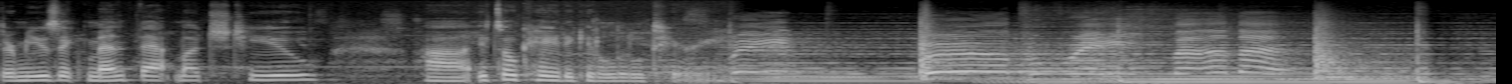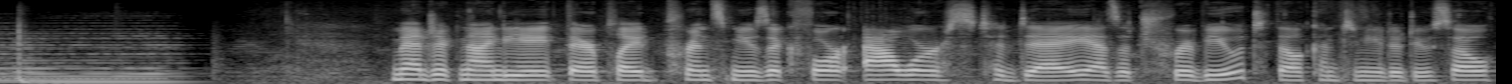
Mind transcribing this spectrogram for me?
their music meant that much to you, uh, it's okay to get a little teary. Magic 98 there played Prince music for hours today as a tribute. They'll continue to do so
